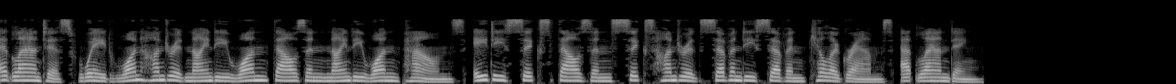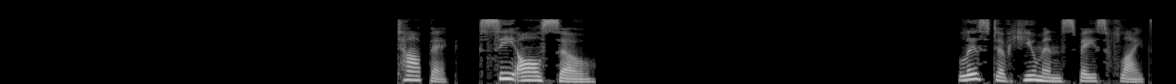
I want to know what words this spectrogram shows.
Atlantis weighed 191,091 pounds, 86,677 kilograms at landing. Topic. See also List of human spaceflights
